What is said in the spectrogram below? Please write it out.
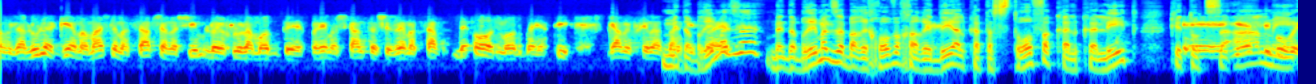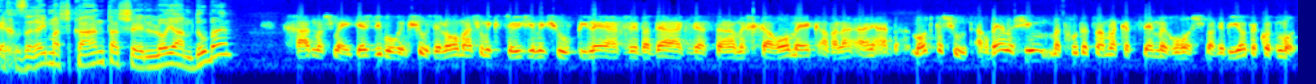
אבל זה עלול להגיע ממש למצב שאנשים לא יוכלו לעמוד בהחזרי משכנתה, שזה מצב מאוד מאוד בעייתי, גם מבחינת בנק ישראל. מדברים על זה? מדברים על זה ברחוב החרדי, על קטסטרופה כלכלית כתוצאה אה, מהחזרי משכנתה שלא יעמדו בהם? חד משמעית, יש דיבורים. שוב, זה לא משהו מקצועי שמישהו פילח ובדק ועשה מחקר עומק, אבל מאוד פשוט. הרבה אנשים מתחו את עצמם לקצה מראש, בריביות הקודמות.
